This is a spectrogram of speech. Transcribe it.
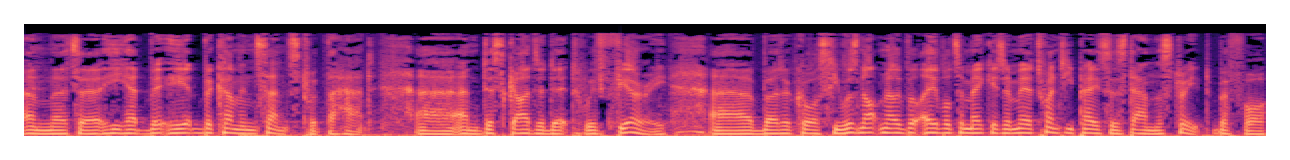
and that uh, he had be- he had become incensed with the hat uh, and discarded it with fury. Uh, but of course, he was not noble, able to make it a mere twenty paces down the street before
